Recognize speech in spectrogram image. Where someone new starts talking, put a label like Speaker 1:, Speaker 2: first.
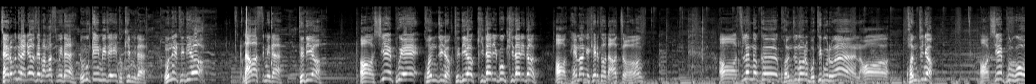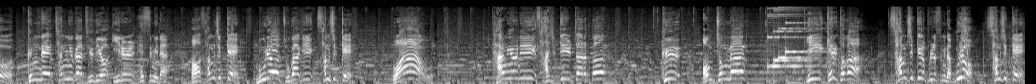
Speaker 1: 자 여러분들 안녕하세요. 반갑습니다. 농구게임 BJ 도키입니다. 오늘 드디어 나왔습니다. 드디어 어, CF의 권준혁 드디어 기다리고 기다리던 어, 대망의 캐릭터 나왔죠. 어, 슬램덩크 권준호를 모티브로 한 어, 권준혁 어, CF고 근데 창류가 드디어 일을 했습니다. 어, 30개 무려 조각이 30개. 와우! 당연히 40개일 줄 알았던 그 엄청난 이 캐릭터가 30개로 풀렸습니다. 무려 30개.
